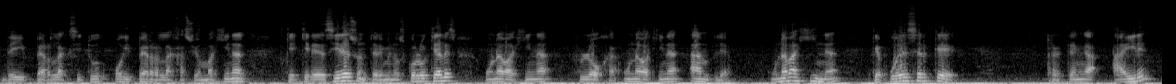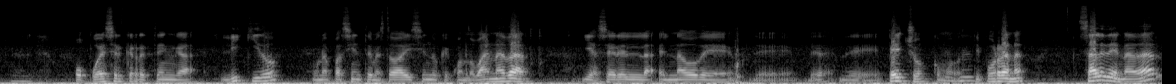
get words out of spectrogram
de hiperlaxitud o hiperrelajación vaginal. ¿Qué quiere decir eso en términos coloquiales? Una vagina floja, una vagina amplia. Una vagina que puede ser que retenga aire o puede ser que retenga líquido. Una paciente me estaba diciendo que cuando va a nadar y hacer el, nado de, pecho, como tipo rana, sale de nadar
